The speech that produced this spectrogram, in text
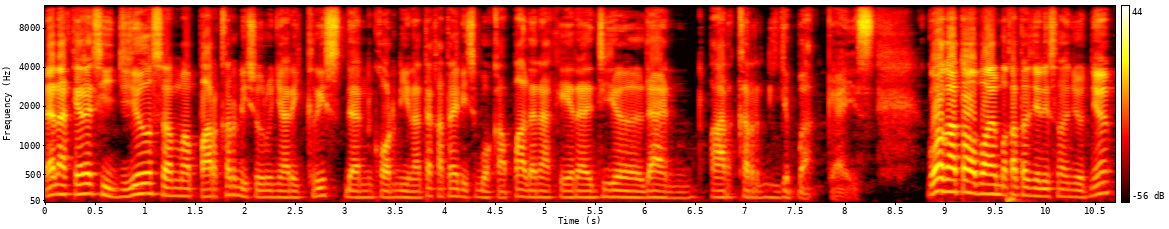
dan akhirnya si Jill sama Parker disuruh nyari Chris dan koordinatnya katanya di sebuah kapal dan akhirnya Jill dan Parker dijebak guys. Gua nggak tahu apa yang bakal terjadi selanjutnya.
